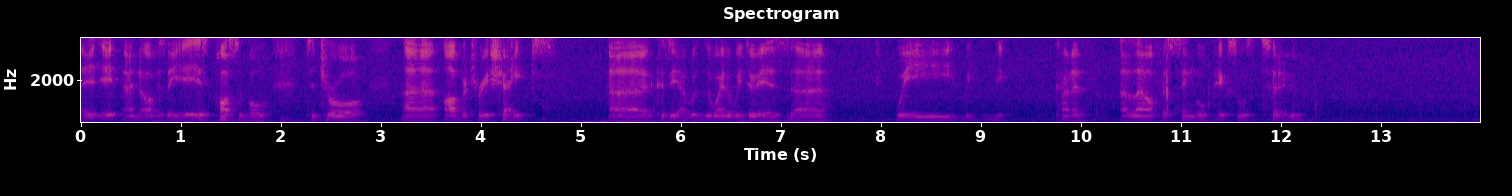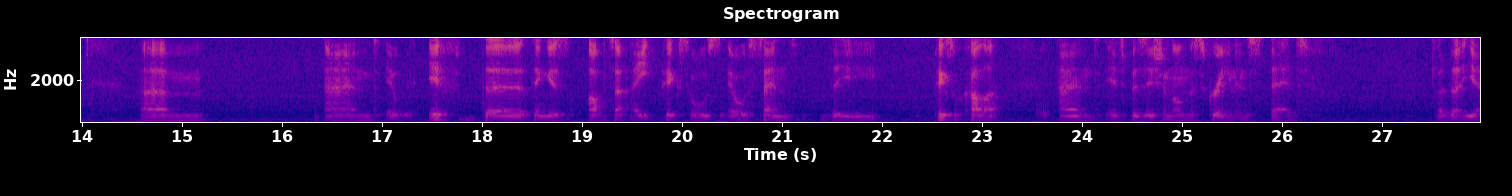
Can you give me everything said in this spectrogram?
It, it and obviously it is possible to draw uh, arbitrary shapes because uh, yeah, the way that we do it is uh, we, we, we kind of allow for single pixels too. Um, and it, if the thing is up to 8 pixels, it will send the pixel color and its position on the screen instead. So that yeah,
